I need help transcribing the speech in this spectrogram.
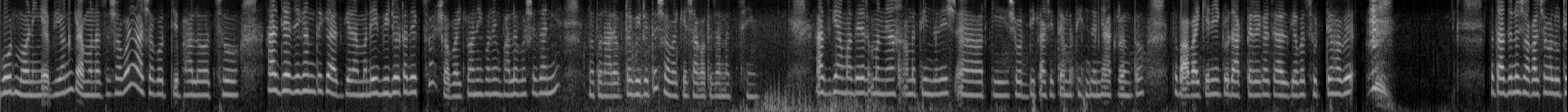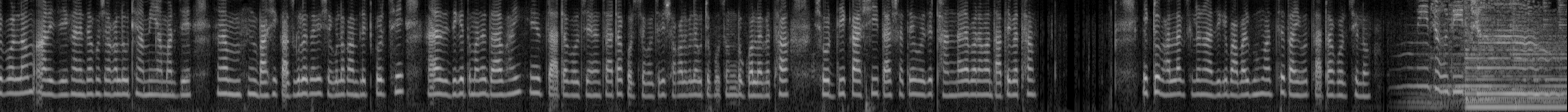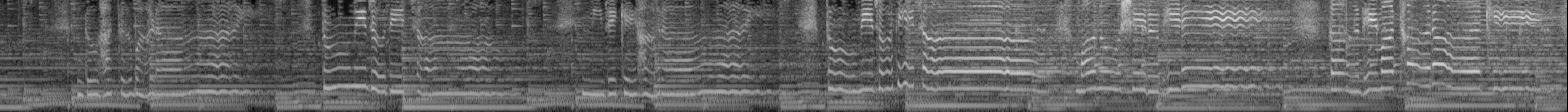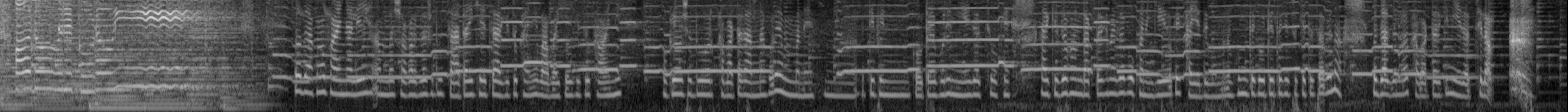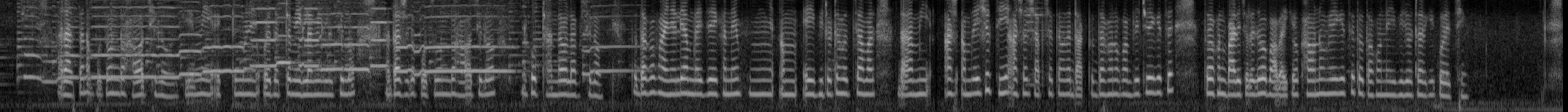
Good morning everyone কেমন আছো সবাই? আশা করছি ভালো আছো। আর যে যেখান থেকে আজকের আমার এই ভিডিওটা দেখছ, সবাইকে অনেক অনেক ভালোবাসা জানিয়ে নতুন আরও একটা ভিডিওতে সবাইকে স্বাগত জানাচ্ছি। আজকে আমাদের মানে আমরা তিনজনই আর কি সর্দি, কাশিতে আমরা তিনজনই আক্রান্ত। তো বাবাইকে নিয়ে একটু ডাক্তারের কাছে আজকে আবার ছুটতে হবে। তো তার জন্য সকাল সকাল উঠে পড়লাম। আর এই যে এখানে দেখো সকালে উঠে আমি আমার যে বাসি কাজগুলো থাকে সেগুলো কমপ্লিট করছি। আর এদিকে তোমাদের দাদা ভাই চাটা বলছে, চাটা করছে, বলছে কি সকালবেলা উঠে প্রচণ্ড গলা ব্যথা, সর্দি, কাশি, তার সাথে হয়েছে ঠান্ডায় আবার আমার দাঁতে ব্যথা। একটু ভালো লাগছিল না, এদিকে বাবাই ঘুমাচ্ছে, তাই ও চাটা করছিল। যদি চাও, দু হাত তুমি যদি চাও নিজেকে হারাই, তুমি যদি চাও মানুষের ভিড়ে কাঁধে মাথা রাখি, আদর কুড়োই তো দেখো ফাইনালি আমরা সকালবেলা শুধু চাটাই খেয়েছি, আর কিছু খাইনি, বাবাইকেও কিছু খাওয়াইনি। ওকেও শুধু ওর খাবারটা রান্না করে মানে টিফিন কৌটায় ভরে নিয়ে যাচ্ছে ওকে। আর কি যখন ডাক্তারখানায় যাব, ওখানে গিয়ে ওকে খাইয়ে দেবো। মানে ঘুম থেকে উঠে তো কিছু খেতে চাবে না, তো যার জন্য খাবারটা আর কি নিয়ে যাচ্ছিলাম। আর রাস্তা না প্রচণ্ড হাওয়া ছিল, আর কি, আমি একটু মানে ওয়েদারটা মেঘলা মেঘলা ছিল, আর তার সাথে প্রচণ্ড হাওয়া ছিল, খুব ঠান্ডাও লাগছিল। তো দেখো ফাইনালি আমরা যে এখানে এই ভিডিওটা হচ্ছে আমার আমি আমরা এসেছি, আসার সাথে সাথে আমাদের ডাক্তার দেখানো কমপ্লিট হয়ে গেছে। তো এখন বাড়ি চলে যাব, বাবাইকেও খাওয়ানো হয়ে গেছে, তো তখন এই ভিডিওটা আর কি করেছি।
